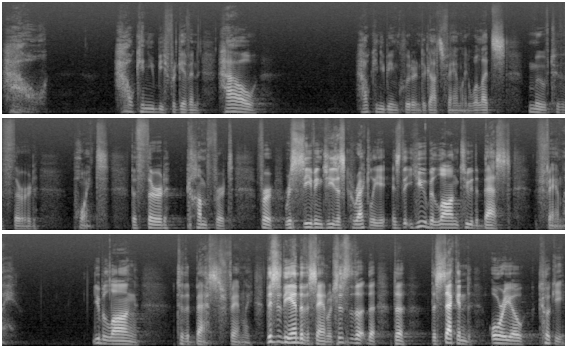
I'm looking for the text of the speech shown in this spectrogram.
how? How can you be forgiven? How, how can you be included into God's family? Well, let's move to the third point. The third comfort for receiving Jesus correctly is that you belong to the best family. You belong to the best family. This is the end of the sandwich. This is the, the, the, the second Oreo cookie.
